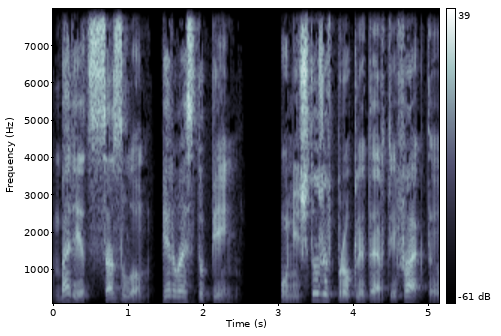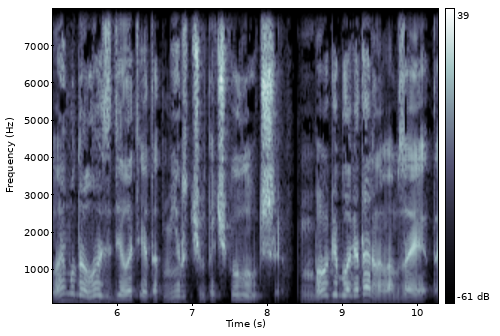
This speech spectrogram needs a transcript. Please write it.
Борец со злом. Первая ступень. Уничтожив проклятый артефакт, вам удалось сделать этот мир чуточку лучше. Боги благодарны вам за это,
